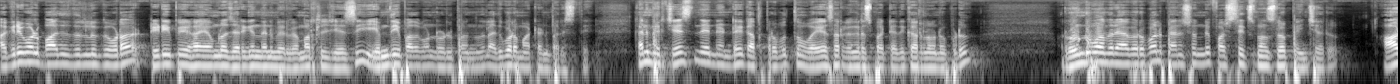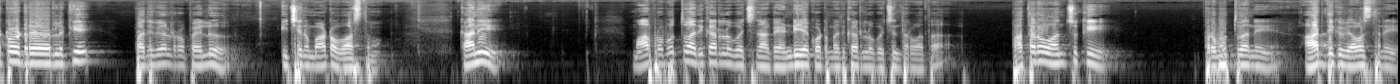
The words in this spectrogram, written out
అగ్రిగోల్డ్ బాధితులు కూడా టీడీపీ హయాంలో జరిగిందని మీరు విమర్శలు చేసి ఎనిమిది పదకొండు రోజులు పంతొమ్మిది అది కూడా మాట్లాడిన పరిస్థితి. కానీ మీరు చేసింది ఏంటంటే గత ప్రభుత్వం వైఎస్ఆర్ కాంగ్రెస్ పార్టీ అధికారంలో ఉన్నప్పుడు రెండు వందల యాభై రూపాయలు పెన్షన్ని ఫస్ట్ సిక్స్ మంత్స్లో పెంచారు. ఆటో డ్రైవర్లకి పదివేల రూపాయలు ఇచ్చిన మాట వాస్తవం. కానీ మా ప్రభుత్వం అధికారంలోకి వచ్చినాక ఎన్డీఏ కూటమి అధికారంలోకి వచ్చిన తర్వాత పతనం అంచుకి ప్రభుత్వాన్ని ఆర్థిక వ్యవస్థని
